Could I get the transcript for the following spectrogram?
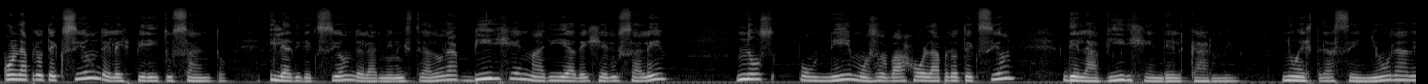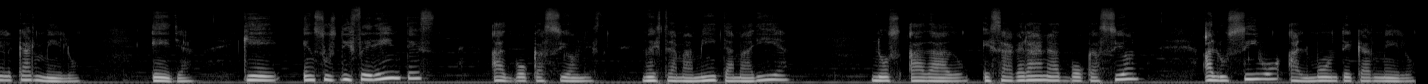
con la protección del Espíritu Santo y la dirección de la administradora Virgen María de Jerusalén, nos ponemos bajo la protección de la Virgen del Carmen, Nuestra Señora del Carmelo, ella que en sus diferentes advocaciones nuestra mamita María nos ha dado esa gran advocación alusivo al Monte Carmelo,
